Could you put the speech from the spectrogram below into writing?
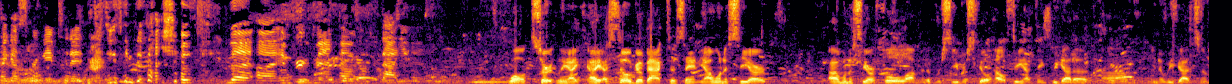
I guess, spring game today. Do you think that that shows the uh, improvement of that unit? Well, certainly. I, I, I still go back to saying, yeah, I want to see our I want to see our full allotment of receiver skill healthy. I think we got a, um, you know, we got some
